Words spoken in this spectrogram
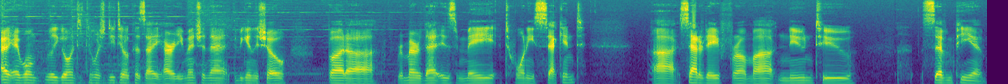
I, I, won't really go into too much detail because I already mentioned that at the beginning of the show. But uh, remember, that is May 22nd uh, Saturday from uh, noon to 7 p.m.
